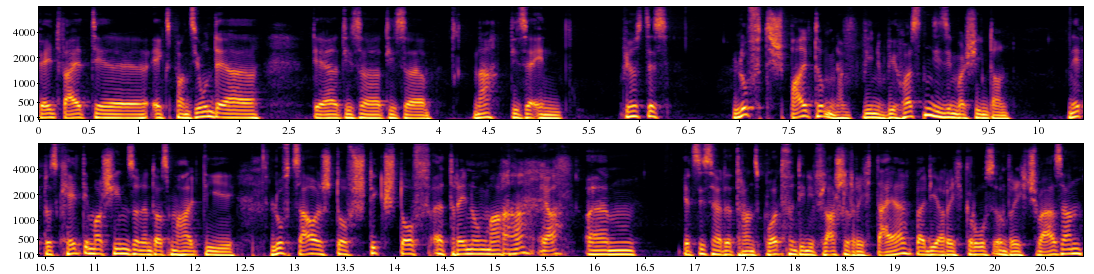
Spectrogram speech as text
weltweite Expansion der, der dieser, dieser, na, dieser, Ent, wie heißt das? Luftspaltung. Wie, wie heißt denn diese Maschine dann? Nicht bloß Kältemaschinen, sondern dass man halt die Luft-Sauerstoff-Stickstoff-Trennung macht. Aha, ja. Ähm, jetzt ist ja der Transport von den Flaschen recht teuer, weil die ja recht groß und recht schwer sind.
